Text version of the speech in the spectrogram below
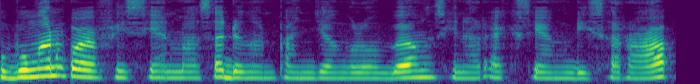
Hubungan koefisien massa dengan panjang gelombang sinar X yang diserap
